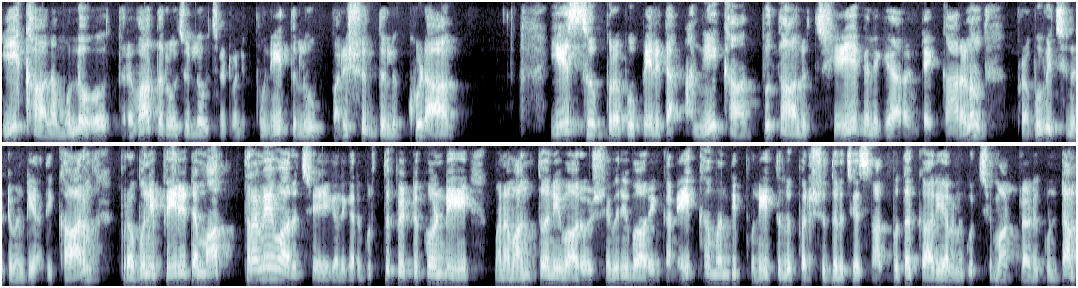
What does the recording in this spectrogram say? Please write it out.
ఈ కాలములో తర్వాత రోజుల్లో వచ్చినటువంటి పునీతులు పరిశుద్ధులు కూడా యేసు ప్రభు పేరిట అనేక అద్భుతాలు చేయగలిగారంటే కారణం ప్రభు ఇచ్చినటువంటి అధికారం. ప్రభుని పేరిట మాత్రమే వారు చేయగలిగారు. గుర్తుపెట్టుకోండి మనం అంతోని వారు శబరి వారు ఇంకా అనేక మంది పునీతులు పరిశుద్ధులు చేసిన అద్భుత కార్యాలను గురించి మాట్లాడుకుంటాం.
